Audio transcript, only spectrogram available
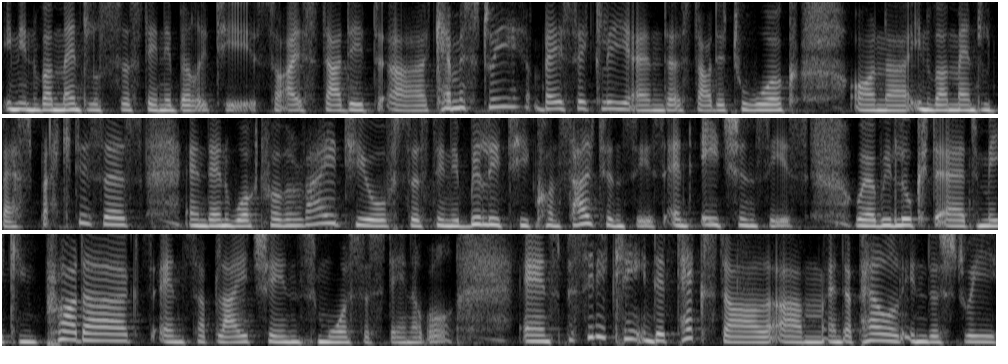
in environmental sustainability. So I studied uh, chemistry basically and uh, started to work on environmental best practices and then worked for a variety of sustainability consultancies and agencies where we looked at making products and supply chains more sustainable. And specifically in the textile um, and apparel industry,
